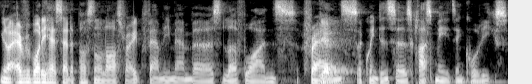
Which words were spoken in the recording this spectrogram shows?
you know, everybody has had a personal loss, right? Family members, loved ones, friends, acquaintances, classmates, and colleagues.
